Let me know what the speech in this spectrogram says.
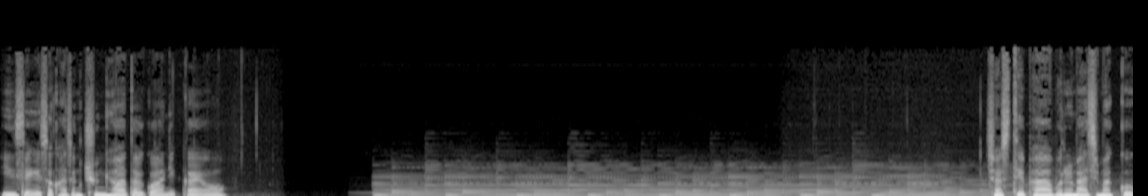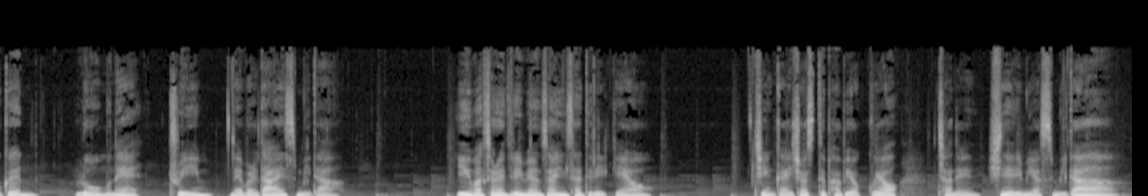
인생에서 가장 중요하다고 하니까요. Just Pop 오늘의 마지막 곡은 로문의 Dream Never Dies입니다. 이 음악 전해드리면서 인사드릴게요. 지금까지 Just Pop이었고요. 저는 신혜림이었습니다.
